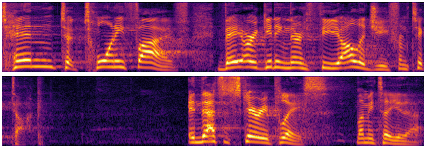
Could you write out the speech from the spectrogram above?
10 to 25, they are getting their theology from TikTok. And that's a scary place. Let me tell you that.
